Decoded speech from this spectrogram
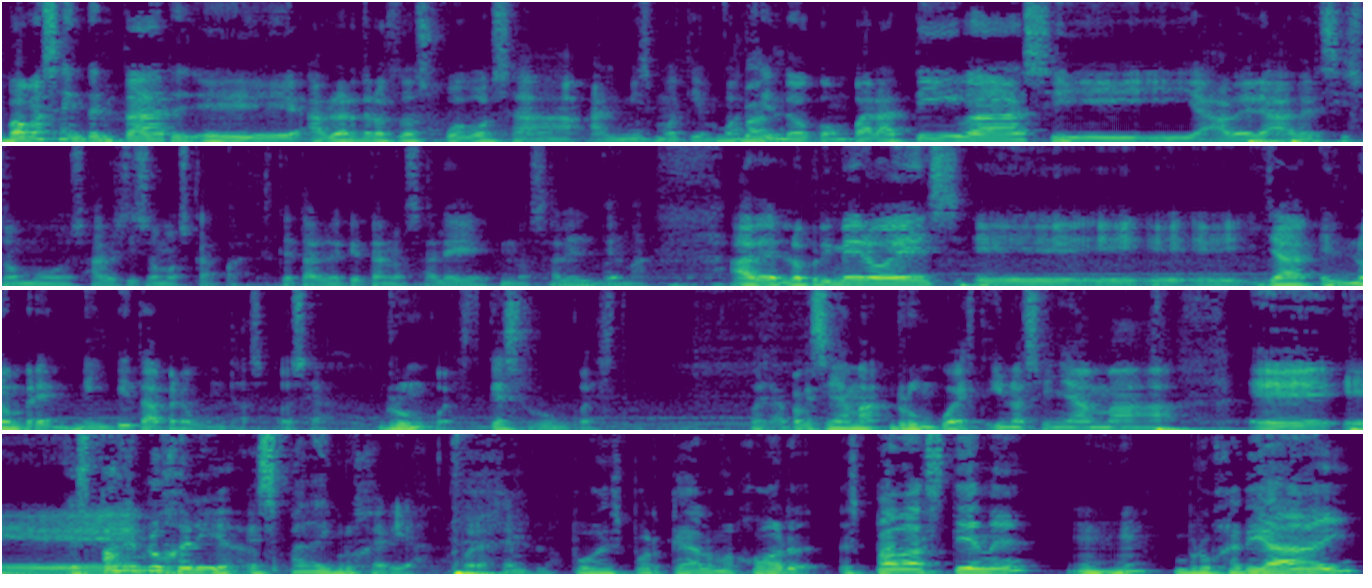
Vamos a intentar eh, hablar de los dos juegos a- al mismo tiempo, Vale. haciendo comparativas y, y a ver a ver si somos a ver si somos capaces. ¿Qué tal qué tal nos sale nos sale el tema? A ver, lo primero es eh, ya el nombre me invita a preguntas. O sea, RuneQuest, ¿qué es RuneQuest? O sea, ¿por qué se llama RuneQuest y no se llama eh, eh, Espada y brujería. Espada y brujería, por ejemplo. Pues porque a lo mejor espadas tiene, brujería hay,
